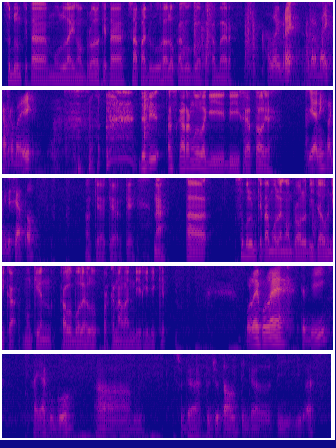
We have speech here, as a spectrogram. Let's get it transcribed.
Sebelum kita mulai ngobrol, kita sapa dulu. Halo Kak Gogo, apa kabar? Halo Imre, kabar baik, kabar baik. Jadi uh, sekarang lu lagi di Seattle ya? Iya nih, lagi di Seattle. Oke, oke, oke. Nah, uh, sebelum kita mulai ngobrol lebih jauh nih Kak, mungkin kalau boleh lu perkenalan diri dikit. Boleh, boleh. Jadi, saya Gogo. Um, sudah tujuh tahun tinggal di US.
